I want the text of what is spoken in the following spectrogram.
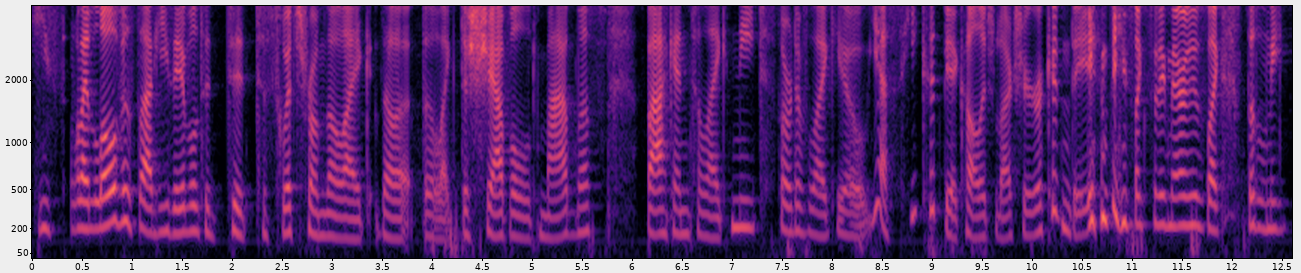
he's, what I love is that he's able to, to, to switch from the like, the, the like disheveled madness back into like neat sort of like you know yes he could be a college lecturer couldn't he and he's like sitting there with his like little neat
